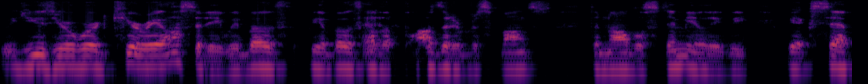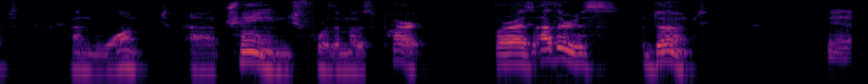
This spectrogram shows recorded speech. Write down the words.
we use your word curiosity. We both we both have a positive response to novel stimuli. We we accept and want uh, change for the most part, whereas others don't yeah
